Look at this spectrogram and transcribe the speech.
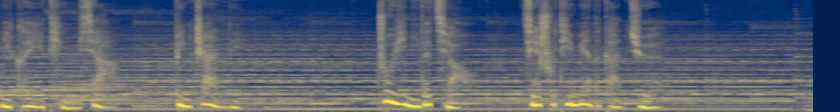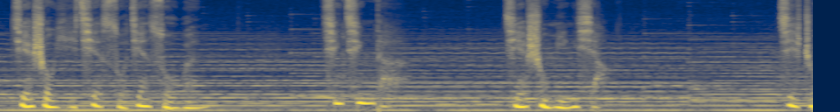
你可以停下并站立，注意你的脚接触地面的感觉，接受一切所见所闻，轻轻地结束冥想。记住，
